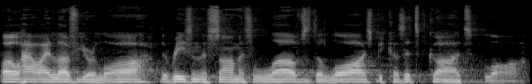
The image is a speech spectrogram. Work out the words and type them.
Oh, how I love your law, the reason the psalmist loves the law is because it's God's law.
